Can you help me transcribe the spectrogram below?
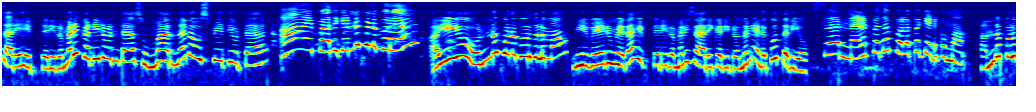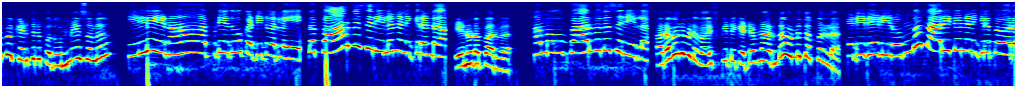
சாரிய ஹிப் தெரியற மாதிரி கட்டிட்டு வந்துட்டேன் சும்மா இருந்தேன் நான் உஸ்பேத்தி விட்டேன் ஆ இப்ப அதுக்கு என்ன பண்ண போற? ஐயோ ஒன்னும் பண்ண போறது இல்லம்மா. நீ வேணுமே தான் ஹிப் தெரியற மாதிரி சாரி கட்டிட்டு வந்தேன்னு எனக்கும் தெரியும். சார் நினைப்பதா பொழப்ப கெடுக்குமா? அந்த பொழப்ப கெடுத்துட்டு போது உண்மையை சொல்லு. இல்லையே நான் அப்படி எதுவும் கட்டிட்டு வரலையே. இப்ப பார்வை சரியில்லைன்னு நினைக்கிறேன்டா. என்னோட பார்வை. ஆமா உன் பார்வை தான் சரியில்லை. பரவாயில்ல விடு வைஃப் கிட்ட கெட்டவனா இருந்தா ஒன்னும் தப்பு இல்ல. டேய், டேய், டேய், நீ ரொம்ப மாறிட்டேன்னு நினைக்கிறப்ப வர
